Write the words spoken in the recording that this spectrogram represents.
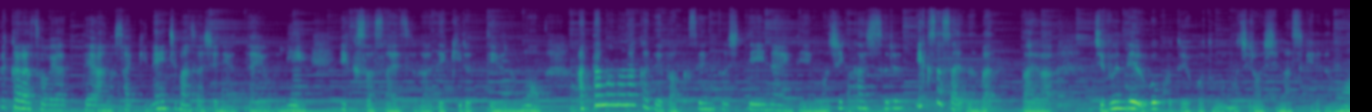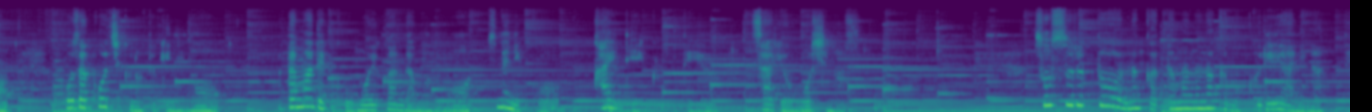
だからそうやってあのさっきね一番最初に言ったようにエクササイズができるっていうのも頭の中で漠然としていないで文字化するエクササイズの場合は自分で動くということももちろんしますけれども講座構築の時にも頭でこう思い浮かんだものを常にこう書いていくっていう作業をします。そうするとなんか頭の中もクリアになって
